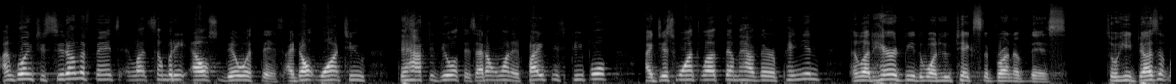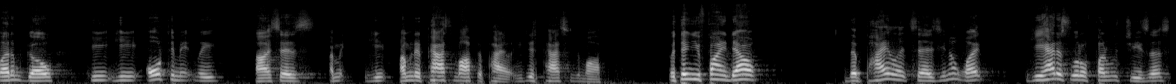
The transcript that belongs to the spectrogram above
I'm going to sit on the fence and let somebody else deal with this. I don't want to, to have to deal with this. I don't want to fight these people. I just want to let them have their opinion and let Herod be the one who takes the brunt of this. So he doesn't let him go. He, he ultimately uh, says, I mean, he, I'm going to pass him off to Pilate. He just passes him off. But then you find out that Pilate says, you know what? He had his little fun with Jesus.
